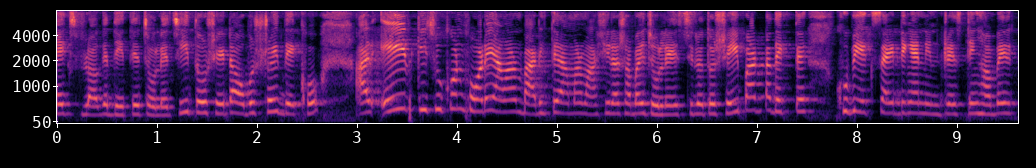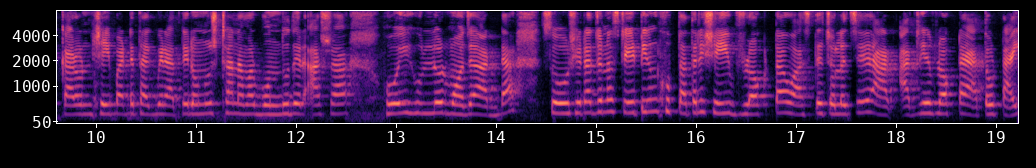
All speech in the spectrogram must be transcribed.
নেক্সট ব্লগে দিতে চলেছি, তো সেটা অবশ্যই দেখো। আর এই কিছুক্ষণ পরে আমার বাড়িতে আমার মাসিরা সবাই চলে এসেছিল, তো সেই পার্টটা দেখতে খুবই এক্সাইটিং অ্যান্ড ইন্টারেস্টিং হবে, কারণ সেই পার্টে থাকবে রাতের অনুষ্ঠান, আমার বন্ধুদের আসা হই হুল্লোর মজা, আড্ডা। সো সেটার জন্য স্টেটিউন খুব তাড়াতাড়ি সেই ব্লগটাও আসতে চলেছে। আর আজকের ব্লগটা এতটাই,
